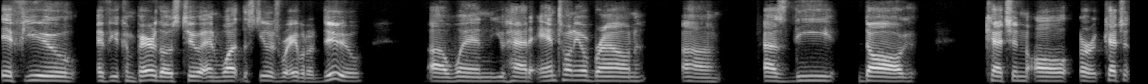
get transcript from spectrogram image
if you if you compare those two and what the Steelers were able to do uh, when you had Antonio Brown uh, as the dog catching all or catching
